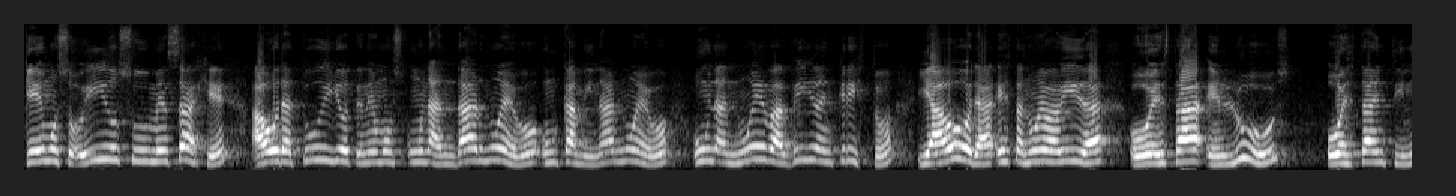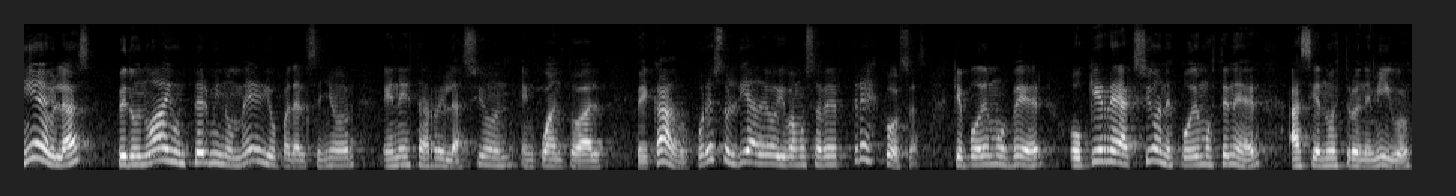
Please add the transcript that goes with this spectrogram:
que hemos oído su mensaje, ahora tú y yo tenemos un andar nuevo, un caminar nuevo, una nueva vida en Cristo, y ahora esta nueva vida o está en luz o está en tinieblas, pero no hay un término medio para el Señor en esta relación en cuanto al pecado. Por eso el día de hoy vamos a ver tres cosas que podemos ver o qué reacciones podemos tener hacia nuestro enemigo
